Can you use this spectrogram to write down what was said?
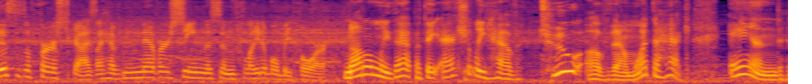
This is the first, guys. I have never seen this inflatable before. Not only that, but they actually have two of them. What the heck? And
